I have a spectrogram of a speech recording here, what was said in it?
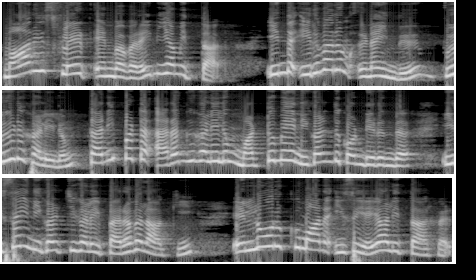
மாரிஸ் ஃபிளேட் என்பவரை நியமித்தார். இந்த இருவரும் இணைந்து வீடுகளிலும் தனிப்பட்ட அரங்குகளிலும் மட்டுமே நிகழ்ந்து கொண்டிருந்த இசை நிகழ்ச்சிகளை பரவலாக்கி எல்லோருக்குமான இசையை அளித்தார்கள்.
